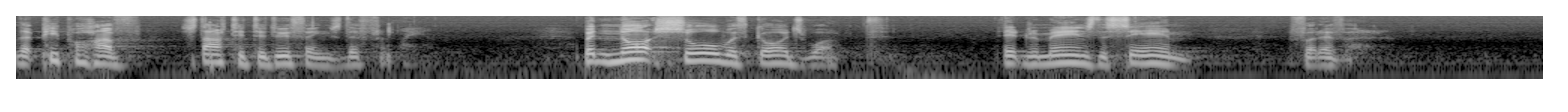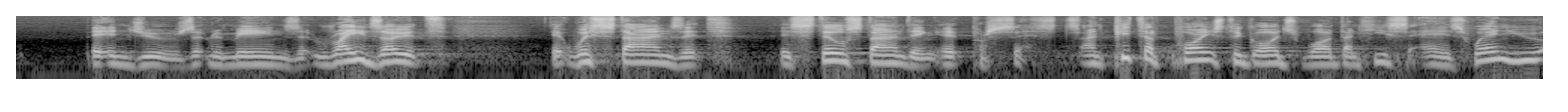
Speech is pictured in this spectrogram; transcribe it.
that people have started to do things differently. But not so with God's word. It remains the same forever. It endures, it remains, it rides out, it withstands, it is still standing, it persists. And Peter points to God's word and he says, When you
